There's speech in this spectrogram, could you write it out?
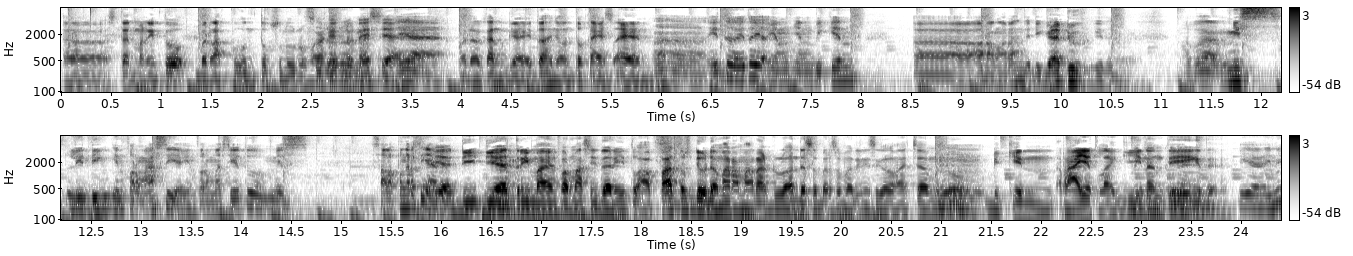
eh, statement itu berlaku untuk seluruh rakyat Seluruh Indonesia. Iya. Padahal kan enggak, itu hanya untuk KSN. Heeh, itu itu yang yang bikin eh, orang-orang jadi gaduh gitu. Apa misleading informasi ya? Informasinya itu mis salah pengertian. Iya, di, dia terima informasi dari itu apa, terus dia udah marah-marah duluan, udah sebar-sebar ini segala macam, itu bikin riot lagi nanti Iya, gitu. Iya, ini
